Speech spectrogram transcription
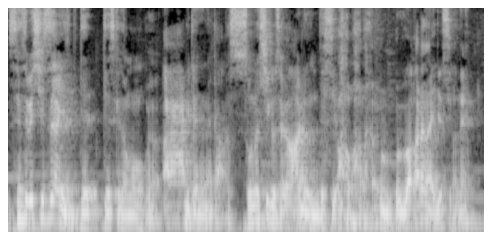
説明しづらいでですけども、あーみたいななんか、そんな仕草があるんですよ。わからないですよね。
